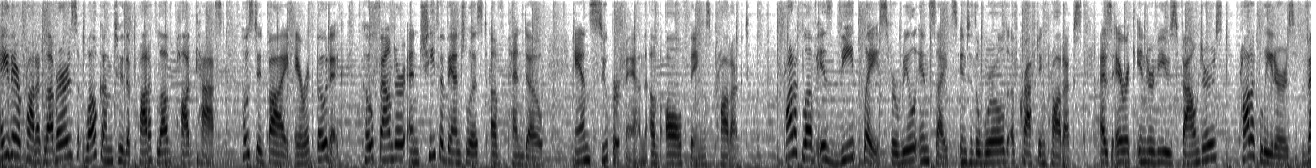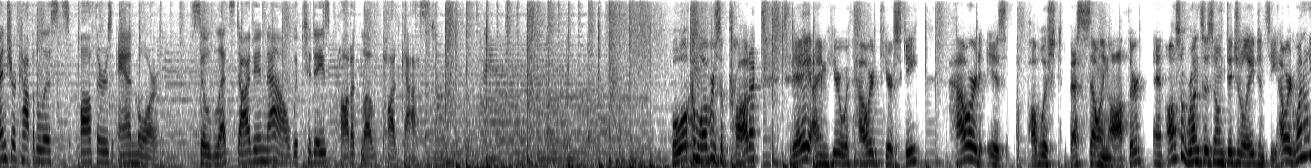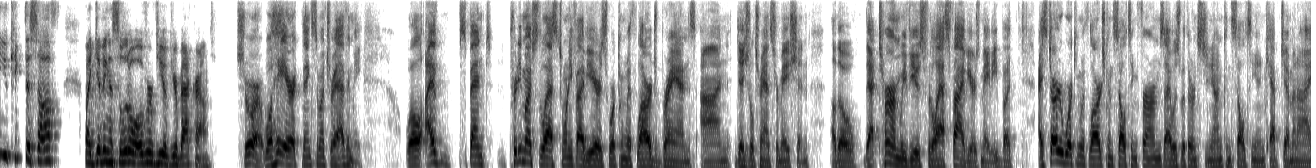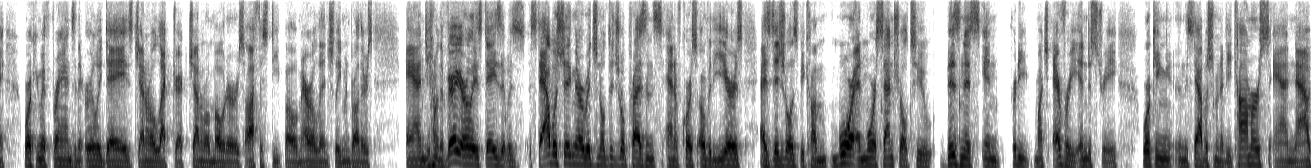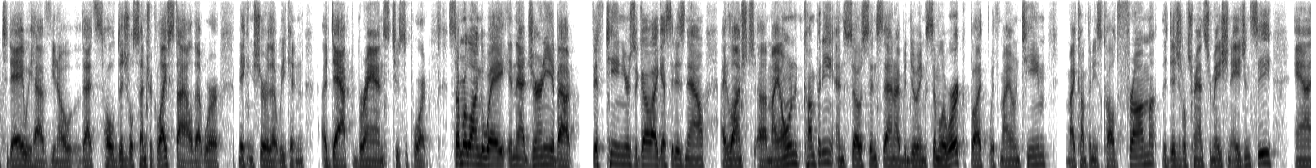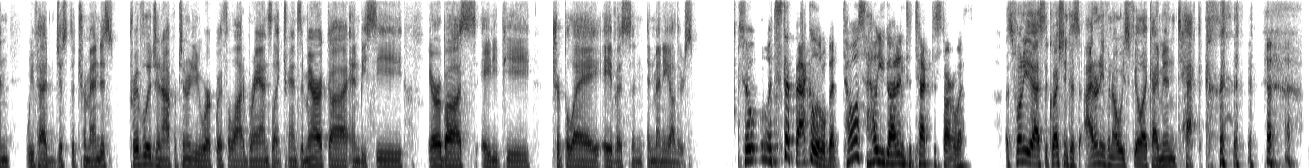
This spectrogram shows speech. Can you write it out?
Hey there, product lovers. Welcome to the Product Love Podcast, hosted by Eric Boduch, co founder and chief evangelist of Pendo, and super fan of all things product. Product Love is the place for real insights into the world of crafting products as Eric interviews founders, product leaders, venture capitalists, authors, and more. So let's dive in now with today's Product Love podcast. Well, welcome, lovers of product. Today I am here with Howard Tiersky. Howard is a published best selling author and also runs his own digital agency. Howard, why don't you kick this off by giving us a little overview of your background? Sure. Well, hey, Eric, thanks so much for having me. Well, I've spent pretty much the last 25 years working with large brands on digital transformation, although that term we've used for the last five years, maybe. But I started working with large consulting firms. I was with Ernst & Young Consulting and Capgemini, working with brands in the early days, General Electric, General Motors, Office Depot, Merrill Lynch, Lehman Brothers. And you know, in the very earliest days, it was establishing their original digital presence. And of course, over the years, as digital has become more and more central to business in pretty much every industry, working in the establishment of e-commerce. And now today we have, you know, that's whole digital centric lifestyle that we're making sure that we can adapt brands to support. Somewhere along the way in that journey, about 15 years ago, I guess it is now, I launched uh, my own company. And so since then, I've been doing similar work, but with my own team. My company is called From the Digital Transformation Agency. And we've had just a tremendous privilege and opportunity to work with a lot of brands like Transamerica, NBC, Airbus, ADP, AAA, Avis, and, and many others. So let's step back a little bit. Tell us how you got into tech to start with. It's funny you ask the question because I don't even always feel like I'm in tech.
